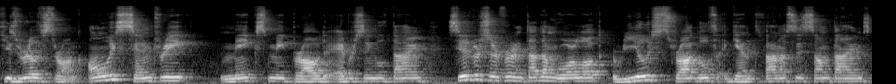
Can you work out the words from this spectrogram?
He's really strong. Only Sentry makes me proud every single time. Silver Surfer and Adam Warlock really struggles against Thanos sometimes.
